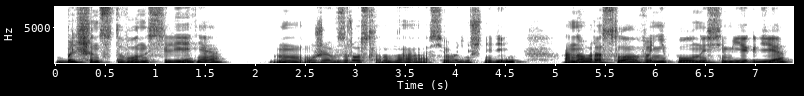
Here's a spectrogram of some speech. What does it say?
Большинство населения, ну, уже взрослого на сегодняшний день, оно росло в неполной семье, где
